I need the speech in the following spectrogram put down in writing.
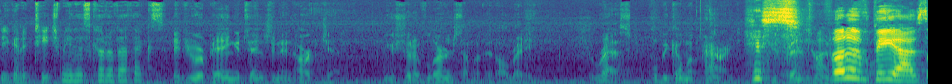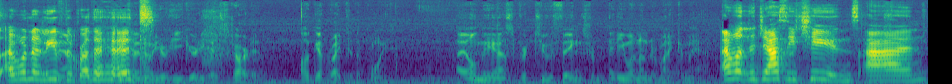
Are You gonna teach me this code of ethics? If you were paying attention in ArcJet, you should have learned some of it already. The rest will become apparent if you He's spend time full of. BS. I want to leave Now, the Brotherhood. I know you're eager to get started, I'll get right to the point. I only ask for two things from anyone under my command. I want the jazzy Honesty. tunes and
